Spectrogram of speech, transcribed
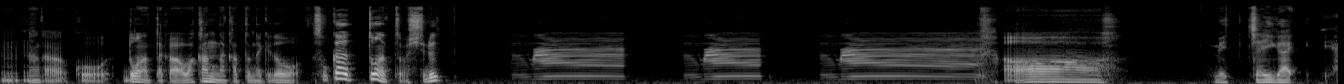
うん、なんかこう、どうなったかわかんなかったんだけど、そっからどうなったか知ってる？あー、めっちゃ意外。いや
